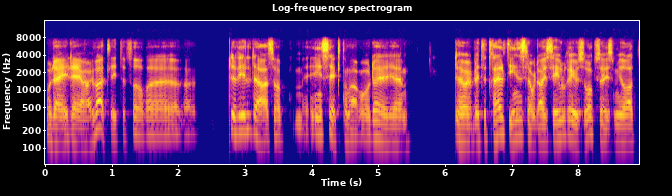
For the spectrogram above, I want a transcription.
Och det, det har ju varit lite för uh, det vilda, alltså insekterna och det, eh, det har ju blivit ett trevligt inslag. Där är solrosor också som gör att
